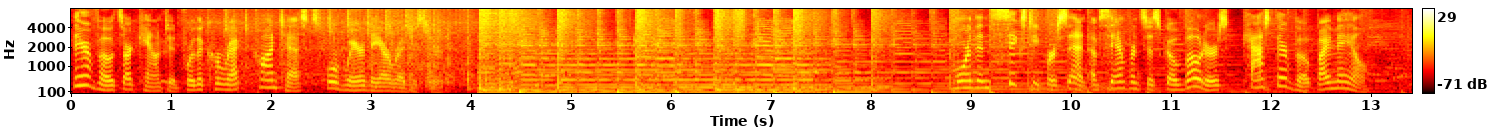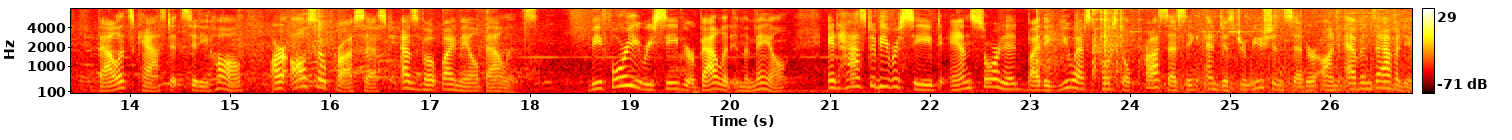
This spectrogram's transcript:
their votes are counted for the correct contests for where they are registered. More than 60% of San Francisco voters cast their vote by mail. Ballots cast at City Hall are also processed as vote by mail ballots. Before you receive your ballot in the mail, it has to be received and sorted by the U.S. Postal Processing and Distribution Center on Evans Avenue,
